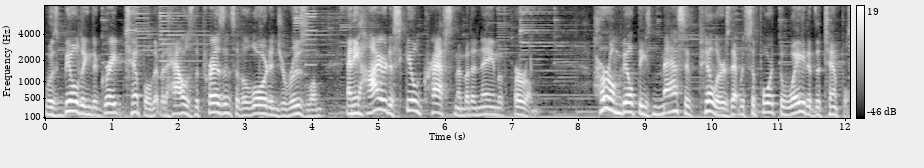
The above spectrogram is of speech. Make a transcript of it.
was building the great temple that would house the presence of the Lord in Jerusalem, and he hired a skilled craftsman by the name of Huram. Huram built these massive pillars that would support the weight of the temple.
